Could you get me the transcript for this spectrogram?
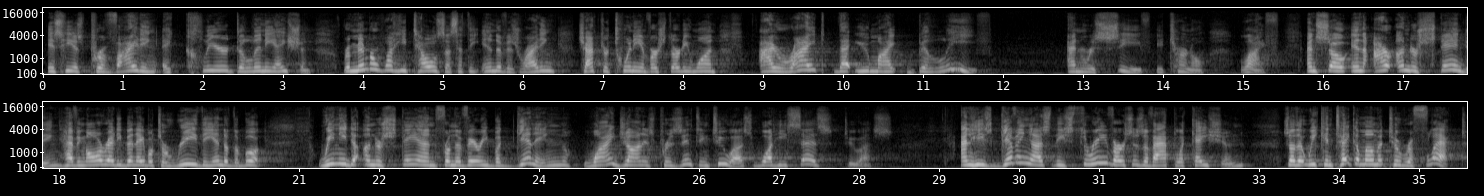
is he is providing a clear delineation. Remember what he tells us at the end of his writing, chapter 20 and verse 31 I write that you might believe and receive eternal life. And so, in our understanding, having already been able to read the end of the book, we need to understand from the very beginning why John is presenting to us what he says to us. And he's giving us these three verses of application so that we can take a moment to reflect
